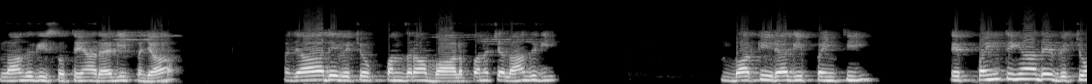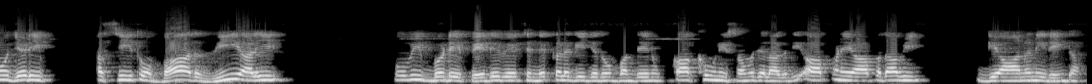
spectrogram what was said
ਲੰਘ ਗਈ, ਸੁੱਤਿਆਂ ਰਹਿ ਗਈ 50 50 ਦੇ ਵਿੱਚੋਂ 15 ਬਾਲਪਨ ਚ ਲੰਘ ਗਈ। ਬਾਕੀ ਰਹਿ ਗਈ 35 ਤੇ 35 ਦੇ ਵਿੱਚੋਂ ਜਿਹੜੀ 80 ਤੋਂ ਬਾਅਦ 20 ਵਾਲੀ ਉਹ ਵੀ ਬੁਢੇਪੇ ਦੇ ਵਿੱਚ ਨਿਕਲ ਗਈ ਜਦੋਂ ਬੰਦੇ ਨੂੰ ਕੱਖ ਵੀ ਨਹੀਂ ਸਮਝ ਲੱਗਦੀ, ਆਪਣੇ ਆਪ ਦਾ ਵੀ ਗਿਆਨ ਨਹੀਂ ਰਹਿੰਦਾ।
